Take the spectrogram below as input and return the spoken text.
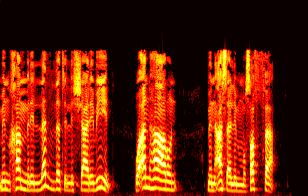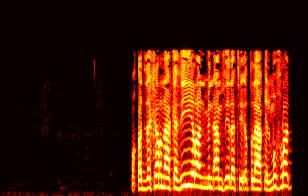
من خمر لذة للشاربين وأنهار من عسل مصفى. وقد ذكرنا كثيرا من أمثلة إطلاق المفرد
